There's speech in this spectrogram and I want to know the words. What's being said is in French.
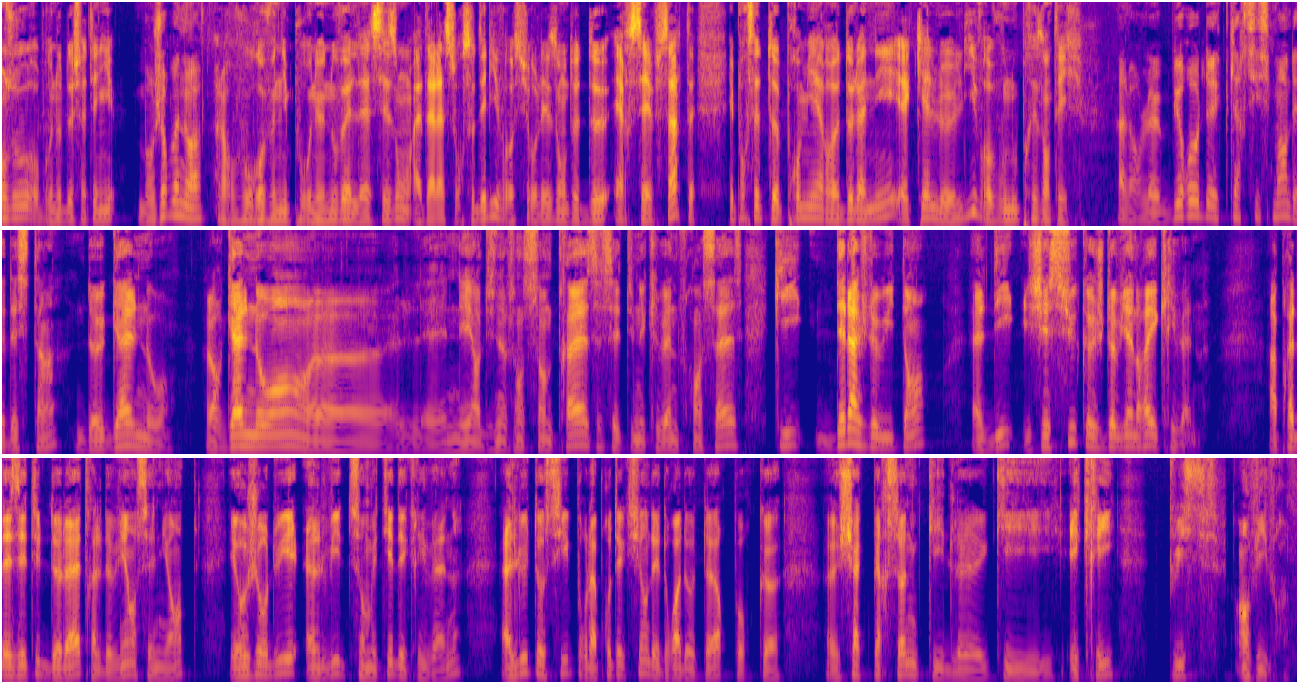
Bonjour Bruno de Châtaignier. Bonjour Benoît. Alors vous revenez pour une nouvelle saison à la source des livres sur les ondes de RCF Sarthe. Et pour cette première de l'année, quel livre vous nous présentez? Alors le Bureau d'éclaircissement des destins de Gaël Nohan. Alors Gaël Nohan, euh, elle est née en 1973, c'est une écrivaine française qui, dès l'âge de 8 ans, elle dit « j'ai su que je deviendrais écrivaine ». Après des études de lettres, elle devient enseignante et aujourd'hui, elle vit son métier d'écrivaine. Elle lutte aussi pour la protection des droits d'auteur pour que euh, chaque personne qui, qui écrit puisse en vivre.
